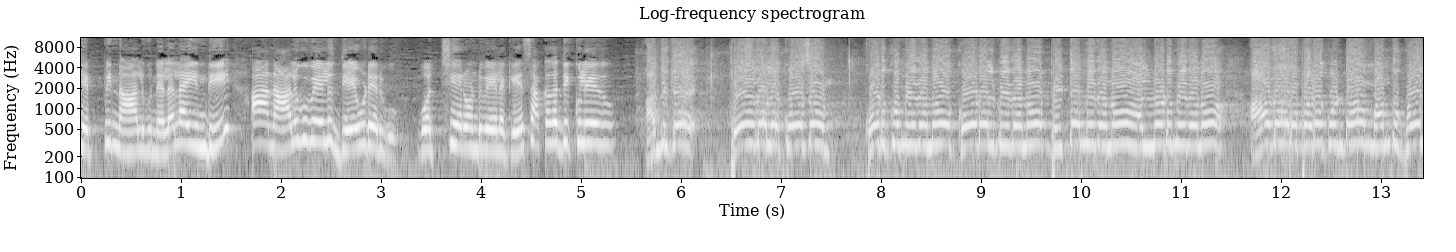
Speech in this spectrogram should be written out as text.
చెప్పి నాలుగు నెలలయింది ఆ నాలుగు వేలు దేవుడెరుగు. వచ్చే రెండు వేలకే చక్కగా దిక్కులేదు. అందుకే పేదల కోసం కొడుకు మీదనో కోడలి మీదనో బిడ్డ మీదనో అల్లుడి మీదనో ఆధారపడకుండా మందు గోలి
